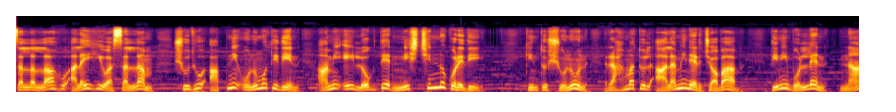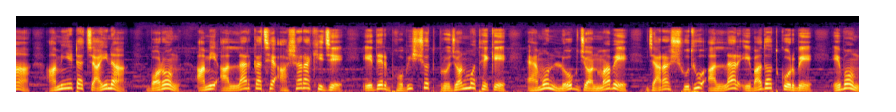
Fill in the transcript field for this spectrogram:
সাল্লাল্লাহু আলাইহি ওয়াসাল্লাম, শুধু আপনি অনুমতি দিন, আমি এই লোকদের নিশ্চিন্ন করে দিই। কিন্তু শুনুন, রাহমাতুল আলামিনের জবাব। তিনি বললেন, না, আমি এটা চাই না। বরং আমি আল্লাহর কাছে আশা রাখি যে এদের ভবিষ্যৎ প্রজন্ম থেকে এমন লোক জন্মাবে যারা শুধু আল্লাহর ইবাদত করবে এবং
